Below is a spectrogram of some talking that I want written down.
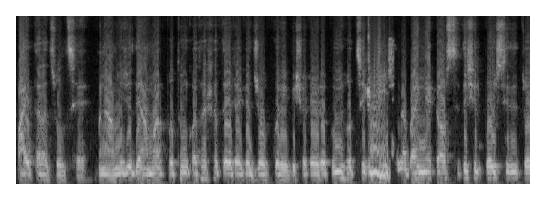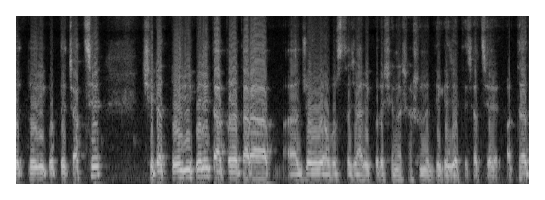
পায়তারা চলছে। মানে আমি যদি আমার প্রথম কথার সাথে এটাকে যোগ করি, বিষয়টা এরকমই হচ্ছে কি সেনাবাহিনী একটা অস্থিতিশীল পরিস্থিতি তৈরি করতে চাচ্ছে। সেটা তৈরি করে তারপরে তারা জরুরি অবস্থা জারি করে সেনা শাসনের দিকে যেতে চাচ্ছে। অর্থাৎ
